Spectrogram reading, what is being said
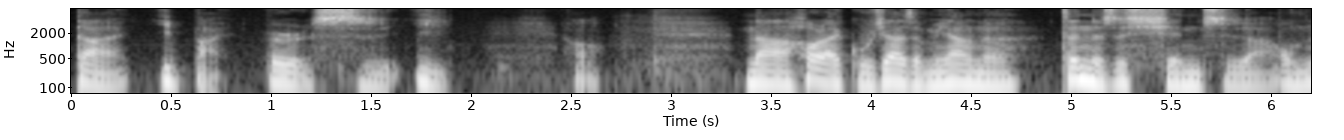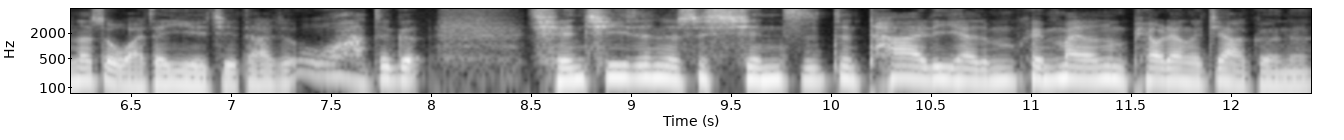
袋一百二十亿。好，那后来股价怎么样呢？真的是先知啊！我们那时候我还在业界，大家就哇，这个前期真的是先知，这太厉害，怎么可以卖到那么漂亮的价格呢？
